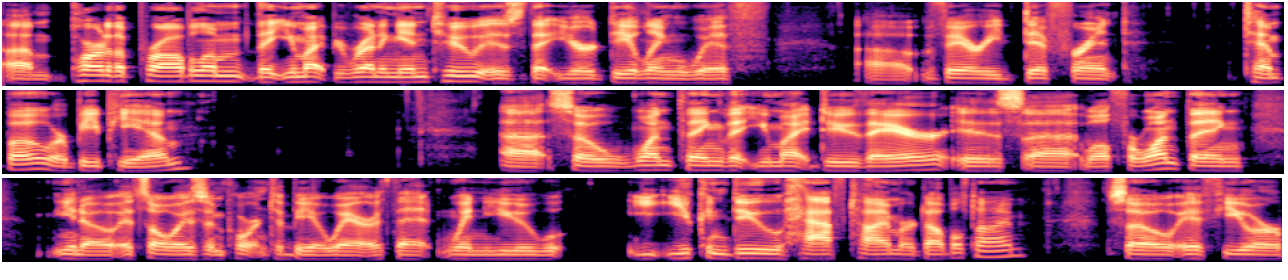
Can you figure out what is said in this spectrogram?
Um, part of the problem that you might be running into is that you're dealing with uh, very different tempo or BPM. Uh, so one thing that you might do there is, uh, well, for one thing, you know, it's always important to be aware that when you you can do half time or double time. So if you're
